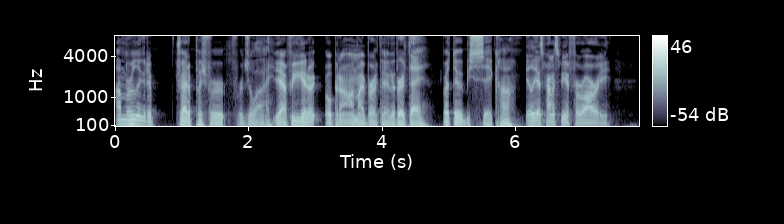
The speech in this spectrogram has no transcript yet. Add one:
I'm really gonna try to push for for July. Yeah, if we could get it open on my birthday. Your birthday. Birthday would be sick, huh? Ilias promised me a Ferrari.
